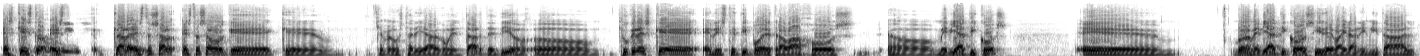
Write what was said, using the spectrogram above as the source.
Es que esto es, claro, esto es algo, esto es algo que, que, que me gustaría comentarte, tío. Uh, ¿Tú crees que en este tipo de trabajos uh, mediáticos, eh, bueno, mediáticos y de bailarín y tal,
